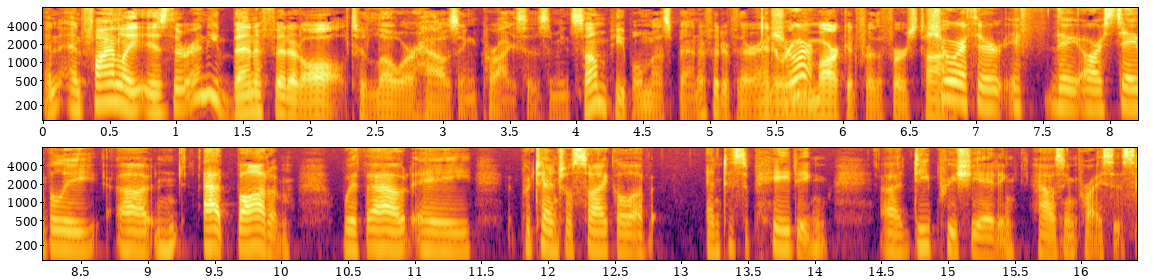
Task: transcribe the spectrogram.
And, and finally, is there any benefit at all to lower housing prices? I mean, some people must benefit if they're entering sure. the market for the first time. Sure, if they're if they are stably uh, at bottom without a potential cycle of anticipating uh, depreciating housing prices.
